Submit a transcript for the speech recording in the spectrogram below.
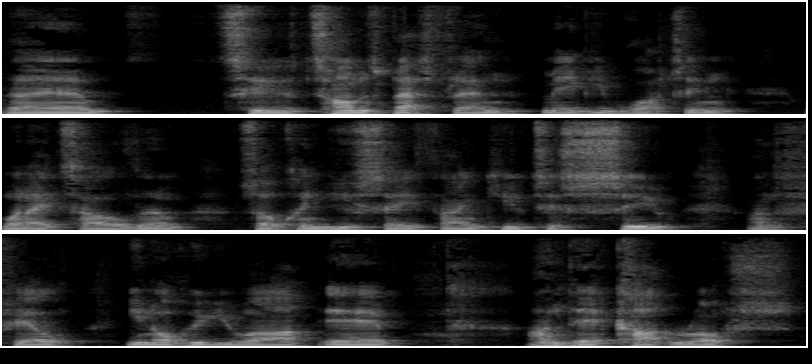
Um, to Tom's best friend, maybe watching, when I tell them, so can you say thank you to Sue and Phil, you know who you are, uh, and their cat Rush,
